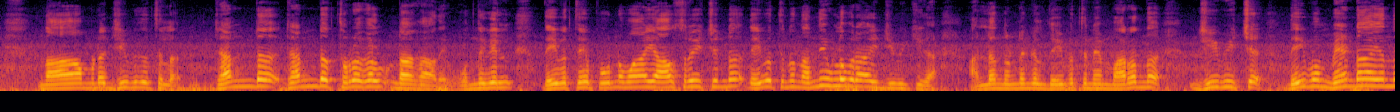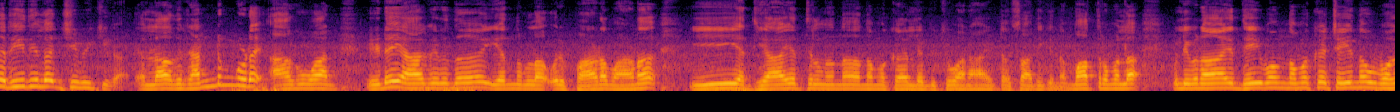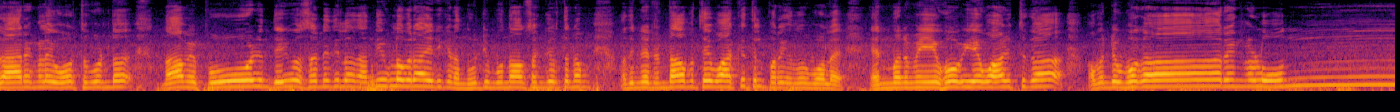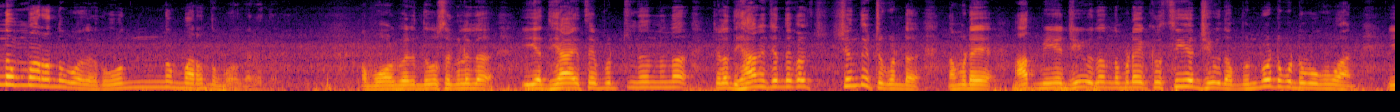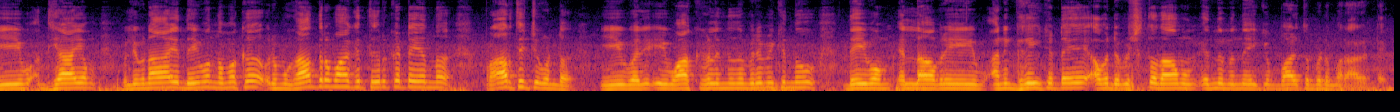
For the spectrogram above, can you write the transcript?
നമ്മുടെ ജീവിതത്തിൽ രണ്ട് രണ്ട് തുറകൾ ഉണ്ടാകാതെ ഒന്നുകിൽ ദൈവത്തെ പൂർണമായി ആശ്രയിച്ചിട്ട് ദൈവത്തിന് നന്ദിയുള്ളവരായി ജീവിക്കുക അല്ലെന്നുണ്ടെങ്കിൽ ദൈവത്തിനെ മറന്ന് ജീവിച്ച് ദൈവം വേണ്ട എന്ന രീതിയിൽ ജീവിക്കുക. അല്ലാതെ രണ്ടും കൂടെ ആകുവാൻ ഇടയാകരുത് എന്നുള്ള ഒരു പാഠമാണ് ഈ അധ്യായത്തിൽ നിന്ന് നമുക്ക് ലഭിക്കുവാനായിട്ട് സാധിക്കുന്നു. മാത്രമല്ല വലിയവനായ ദൈവം നമുക്ക് ചെയ്യുന്ന ഉപകാരങ്ങളെ ഓർത്തുകൊണ്ട് നാം എപ്പോഴും ദൈവസന്നിധിയിൽ നന്ദിയുള്ളവരായിരിക്കണം. നൂറ്റി മൂന്നാം സങ്കീർത്തനം അതിന്റെ രണ്ടാമത്തെ വാക്യത്തിൽ പറയുന്നത് പോലെ എൻ ഹോവിയെ വാഴ്ത്തുക അവന്റെ ഉപകാരങ്ങൾ ഒന്നും മറന്നു പോകരുത് ഒന്നും മറന്നു പോകരുത് അപ്പോൾ വരും ദിവസങ്ങളിൽ ഈ അധ്യായത്തെപ്പറ്റി നിന്ന് ചില ധ്യാന ചിന്തകൾ ചിന്തിട്ടുകൊണ്ട് നമ്മുടെ ആത്മീയ ജീവിതം നമ്മുടെ ക്രിസ്തീയ ജീവിതം മുൻപോട്ട് കൊണ്ടുപോകുവാൻ ഈ അധ്യായം വലിയവനായ ദൈവം നമുക്ക് ഒരു മുഖാന്തരമാക്കി തീർക്കട്ടെ എന്ന് പ്രാർത്ഥിച്ചുകൊണ്ട് ഈ വലിയ ഈ വാക്കുകളിൽ നിന്ന് വിരമിക്കുന്നു. ദൈവം എല്ലാവരെയും അനുഗ്രഹിക്കട്ടെ. അവന്റെ വിശുദ്ധനാമം എന്നും എന്നേക്കും വാഴ്ത്തപ്പെടുമാറാകട്ടെ.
